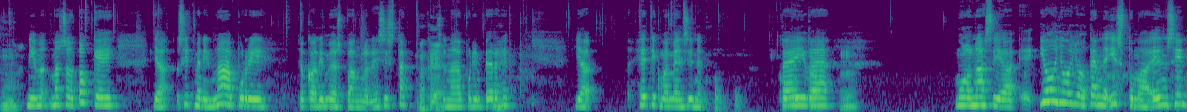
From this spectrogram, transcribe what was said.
Mm. Niin mä, mä sanoin, että okei. Ja sitten menin naapuriin, joka oli myös Bangladesista, okay. se naapurin perhe. Mm. Ja heti kun mä menin sinne päivää, mm. mulla on asia, joo joo joo, tänne istumaan ensin.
